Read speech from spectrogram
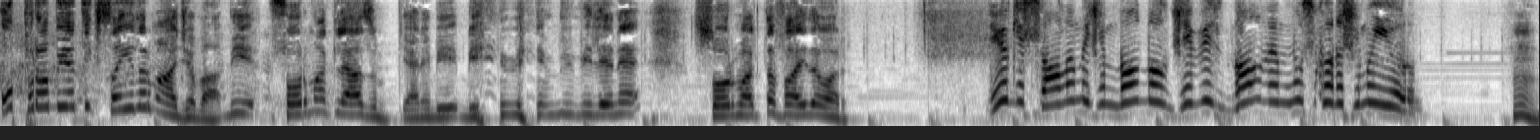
O probiyotik sayılır mı acaba? Bir sormak lazım. Yani bir, bir, bir bilene sormakta fayda var. Diyor ki sağlığım için bol bol ceviz, bal ve muz karışımı yiyorum. Hı.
